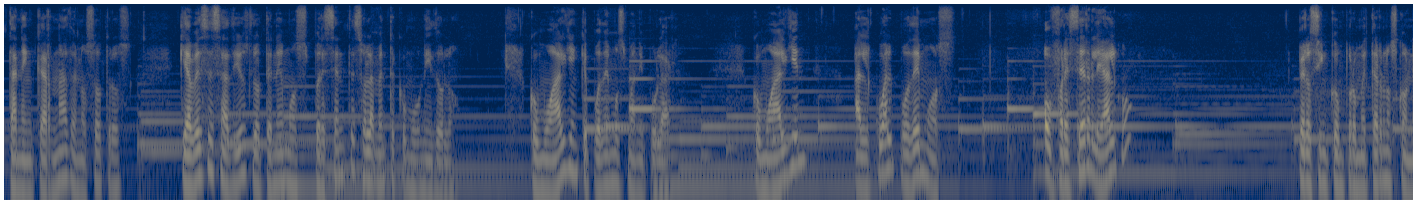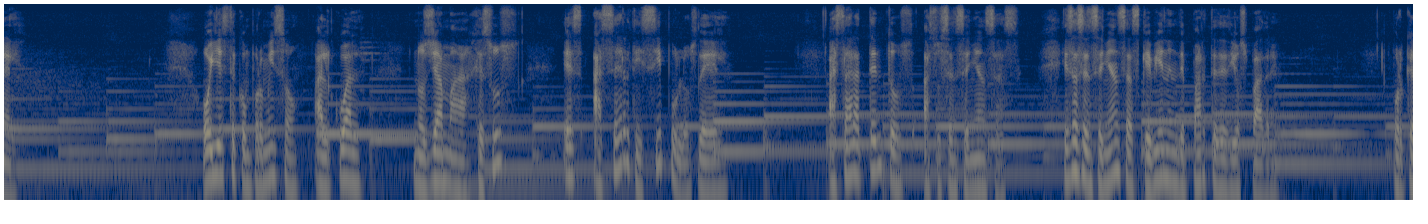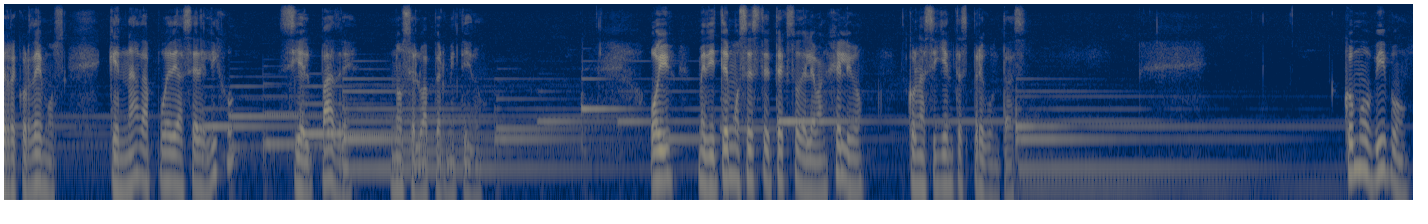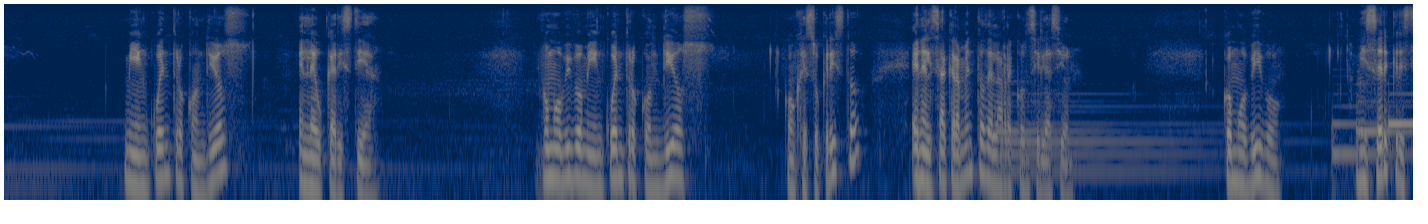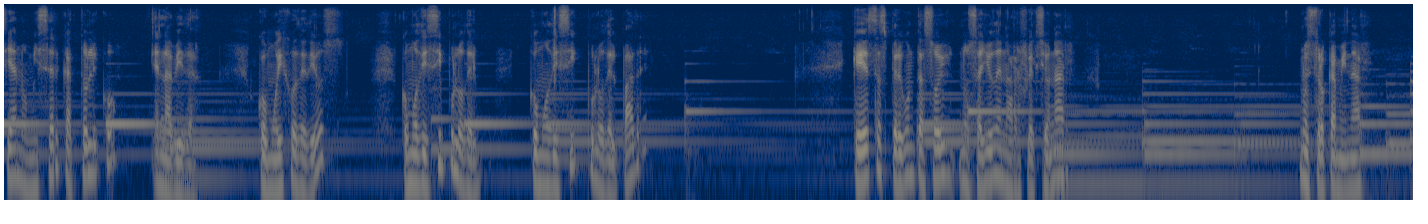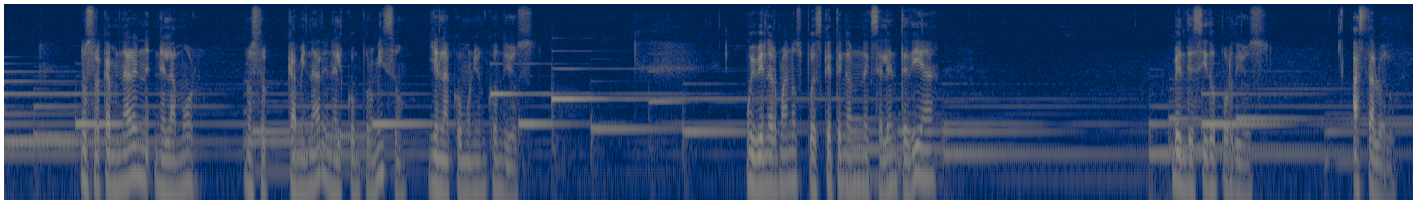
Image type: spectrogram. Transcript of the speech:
tan encarnado en nosotros, que a veces a Dios lo tenemos presente solamente como un ídolo, como alguien que podemos manipular, como alguien al cual podemos ofrecerle algo, pero sin comprometernos con Él. Hoy este compromiso al cual nos llama Jesús es hacer discípulos de Él, a estar atentos a sus enseñanzas, esas enseñanzas que vienen de parte de Dios Padre. Porque recordemos que nada puede hacer el Hijo si el Padre no se lo ha permitido. Hoy meditemos este texto del Evangelio con las siguientes preguntas. ¿Cómo vivo mi encuentro con Dios en la Eucaristía? ¿Cómo vivo mi encuentro con Dios, con Jesucristo, en el sacramento de la reconciliación? ¿Cómo vivo mi ser cristiano, mi ser católico en la vida? Como hijo de Dios, como discípulo del, como discípulo del Padre? Que estas preguntas hoy nos ayuden a reflexionar nuestro caminar, nuestro caminar en, en el amor, nuestro caminar en el compromiso y en la comunión con Dios. Muy bien hermanos, pues que tengan un excelente día bendecido por Dios. Hasta luego.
